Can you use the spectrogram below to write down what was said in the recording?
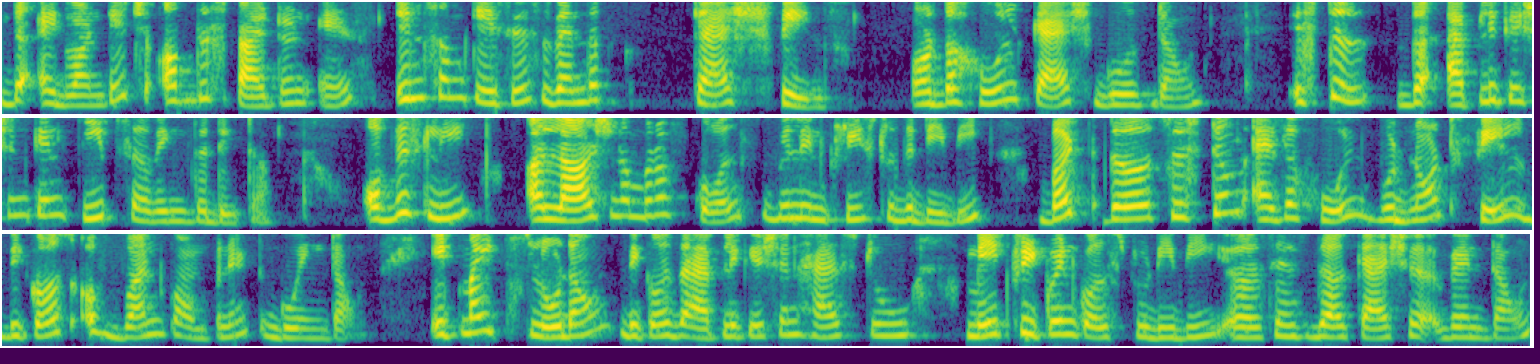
The advantage of this pattern is in some cases when the cache fails or the whole cache goes down, still the application can keep serving the data. Obviously, a large number of calls will increase to the DB, but the system as a whole would not fail because of one component going down. It might slow down because the application has to make frequent calls to DB uh, since the cache went down,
